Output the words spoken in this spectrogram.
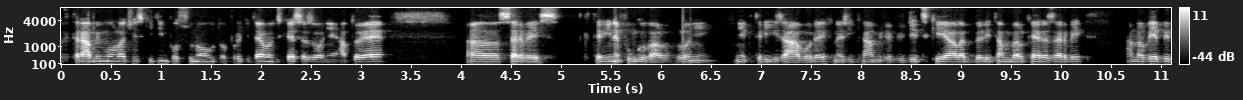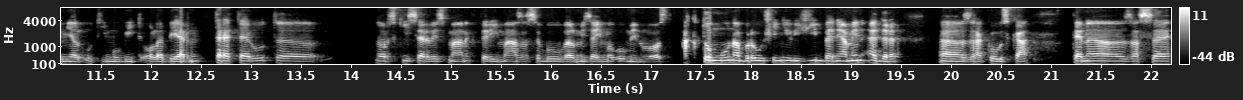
která by mohla český tým posunout oproti té loňské sezóně, a to je servis který nefungoval loni v některých závodech. Neříkám, že vždycky, ale byly tam velké rezervy. A nově by měl u týmu být Ole Björn Treterud, eh, norský servisman, který má za sebou velmi zajímavou minulost. A k tomu na broušení lyží Benjamin Eder eh, z Rakouska. Ten zase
